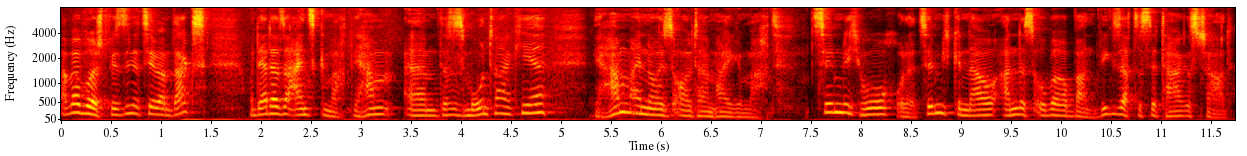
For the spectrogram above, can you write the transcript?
Aber wurscht, wir sind jetzt hier beim DAX und der hat also eins gemacht. Wir haben, ähm, das ist Montag hier, wir haben ein neues All-Time-High gemacht ziemlich hoch oder ziemlich genau an das obere Band. Wie gesagt, das ist der Tageschart.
